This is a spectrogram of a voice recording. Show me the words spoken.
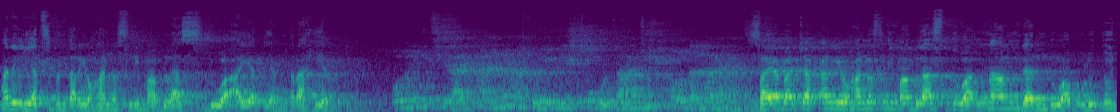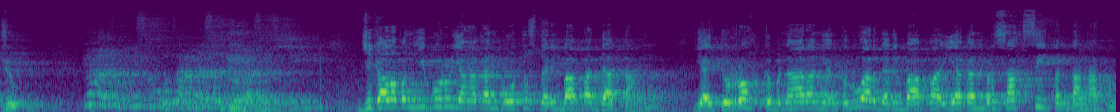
Mari lihat sebentar Yohanes 15, dua ayat yang terakhir. 我们一起来看 saya bacakan Yohanes 15, 26 dan 27. Jikalau penghibur yang akan kuutus dari Bapa datang, yaitu roh kebenaran yang keluar dari Bapa, ia akan bersaksi tentang aku.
